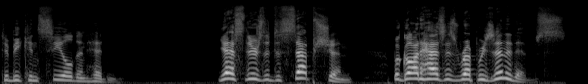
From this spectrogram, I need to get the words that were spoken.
to be concealed and hidden. Yes, there's a deception, but God has his representatives.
